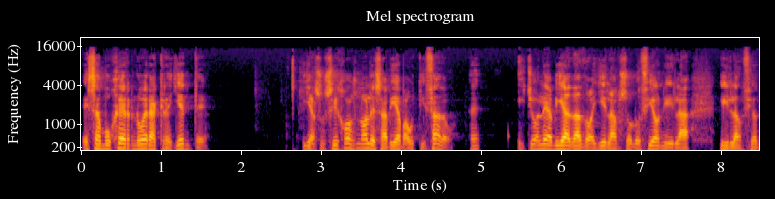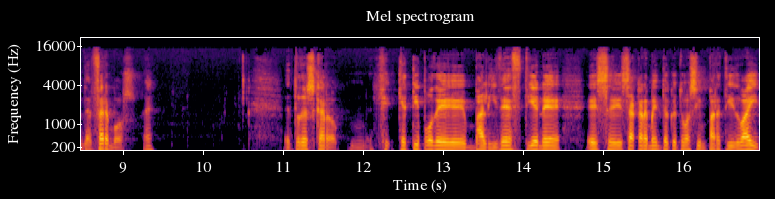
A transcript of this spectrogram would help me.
esa mujer no era creyente y a sus hijos no les había bautizado. Y yo le había dado allí la absolución y la, y la unción de enfermos. ¿eh? Entonces, claro, ¿qué, tipo de validez tiene ese sacramento que tú has impartido ahí?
